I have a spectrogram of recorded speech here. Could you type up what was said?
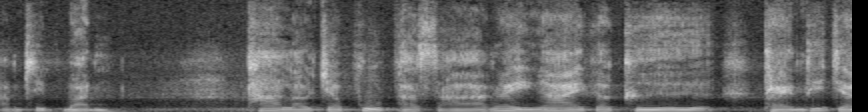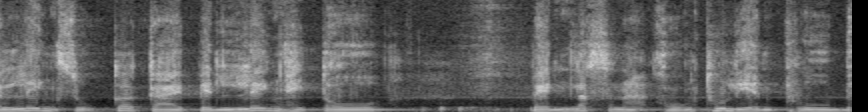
130 วัน ถ้าเราจะพูดภาษาง่าย ๆ ก็คือ แทนที่จะเร่งสุกก็กลายเป็นเร่งให้โต เป็นลักษณะของทุเรียนพลูเบ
